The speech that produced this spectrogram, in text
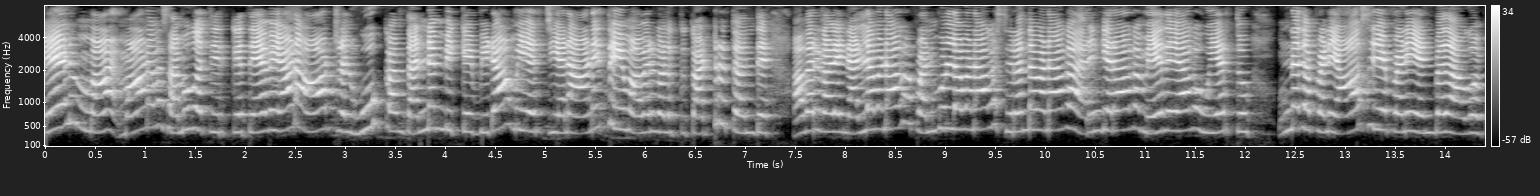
மேலும் மாணவ சமூகத்திற்கு தேவையான ஆற்றல் ஊக்கம் தன்னம்பிக்கை விடாமுயற்சி என அனைத்தையும் அவர்களுக்கு கற்றுத்தந்து அவர்களை நல்லவனாக பண்புள்ளவனாக சிறந்தவனாக அறிஞராக மேதையாக உயர்த்தும் உன்னத பணி ஆசிரிய பணி என்பதாகும்.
